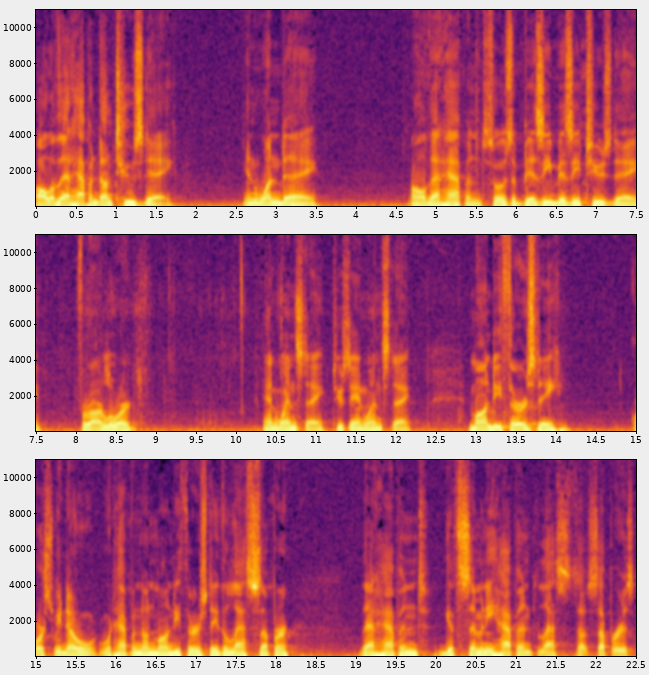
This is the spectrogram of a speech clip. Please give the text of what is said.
All of that happened on Tuesday in one day. All that happened. So it was a busy, busy Tuesday for our Lord. And Wednesday, Tuesday and Wednesday. Maundy, Thursday. Of course, we know what happened on Maundy, Thursday, the Last Supper that happened. Gethsemane happened. Last Supper is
